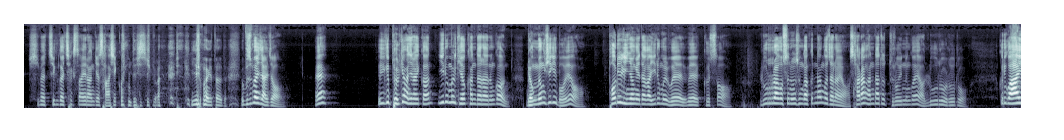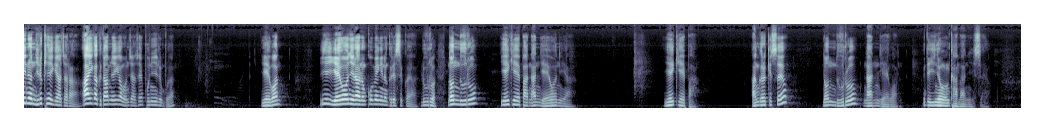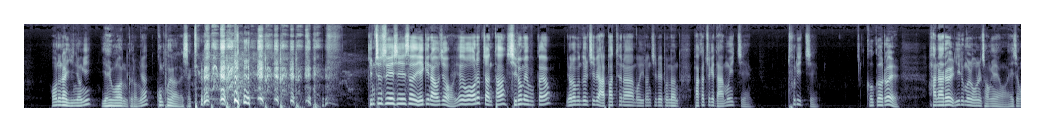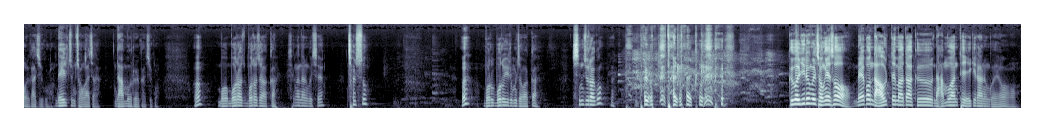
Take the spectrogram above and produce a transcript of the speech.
씨발 지금까지 책 사인한 게 40건인데 씨발 이름 하겠다. 무슨 말인지 알죠? 예? 이게 별게 아니라니까. 이름을 기억한다라는 건 명명식이 뭐예요? 버릴 인형에다가 이름을 왜 왜 그 써? 루루라고 쓰는 순간 끝난 거잖아요. 사랑한다도 들어있는 거예요. 루루 루루. 그리고 아이는 이렇게 얘기하잖아. 아이가 그 다음 얘기가 뭔지 아세요? 본인 이름 뭐야? 예원? 이 예원이라는 꼬맹이는 그랬을 거야. 루루. 넌 루루? 얘기해봐. 난 예원이야. 얘기해봐. 안 그렇겠어요? 넌 누루, 난 예원. 근데 인형은 가만히 있어요. 어느 날 인형이 예원 그러면 공포영화가 시작돼. 김춘수의 시에서 얘기 나오죠. 어렵지 않다. 실험해 볼까요? 여러분들 집에 아파트나 뭐 이런 집에 보면 바깥쪽에 나무 있지, 풀 있지. 그거를 하나를 이름을 오늘 정해요. 애정을 가지고 내일쯤 정하자. 나무를 가지고. 어? 뭐 뭐라 뭐라 정할까? 생각나는 거 있어요? 철수? 어? 뭐로 뭐로 이름을 정할까? 신주라고? 발로 발로 할고 그걸 이름을 정해서 매번 나올 때마다 그 나무한테 얘기를 하는 거예요.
